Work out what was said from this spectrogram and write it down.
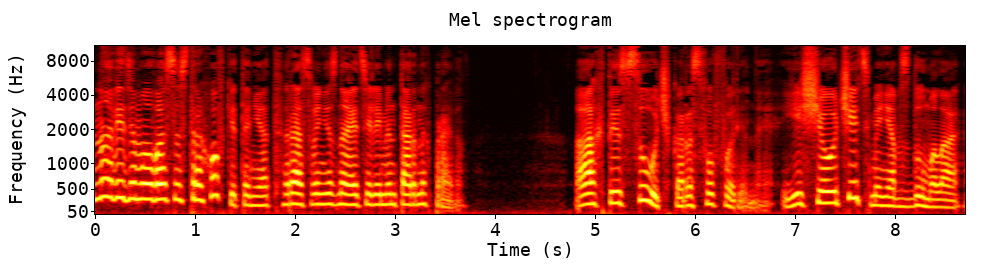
Но, видимо, у вас и страховки-то нет, раз вы не знаете элементарных правил». «Ах ты, сучка расфуфыренная, еще учить меня вздумала!»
